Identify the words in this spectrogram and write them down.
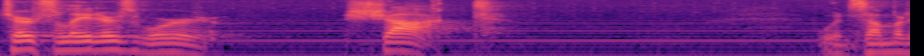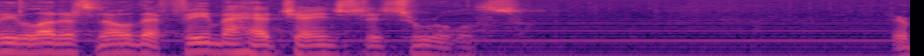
Church leaders were shocked when somebody let us know that FEMA had changed its rules. Their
